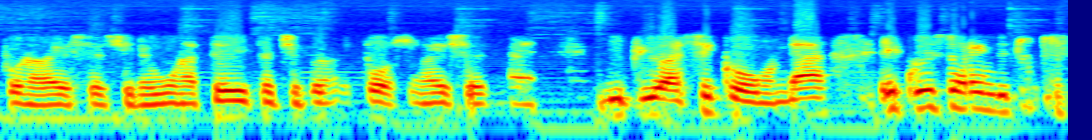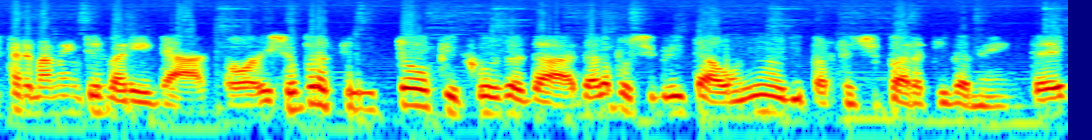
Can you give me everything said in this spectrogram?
possono essercene una a testa, possono esserne di più a seconda e questo rende tutto estremamente variegato e soprattutto che cosa dà? Dà la possibilità a ognuno di partecipare attivamente,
